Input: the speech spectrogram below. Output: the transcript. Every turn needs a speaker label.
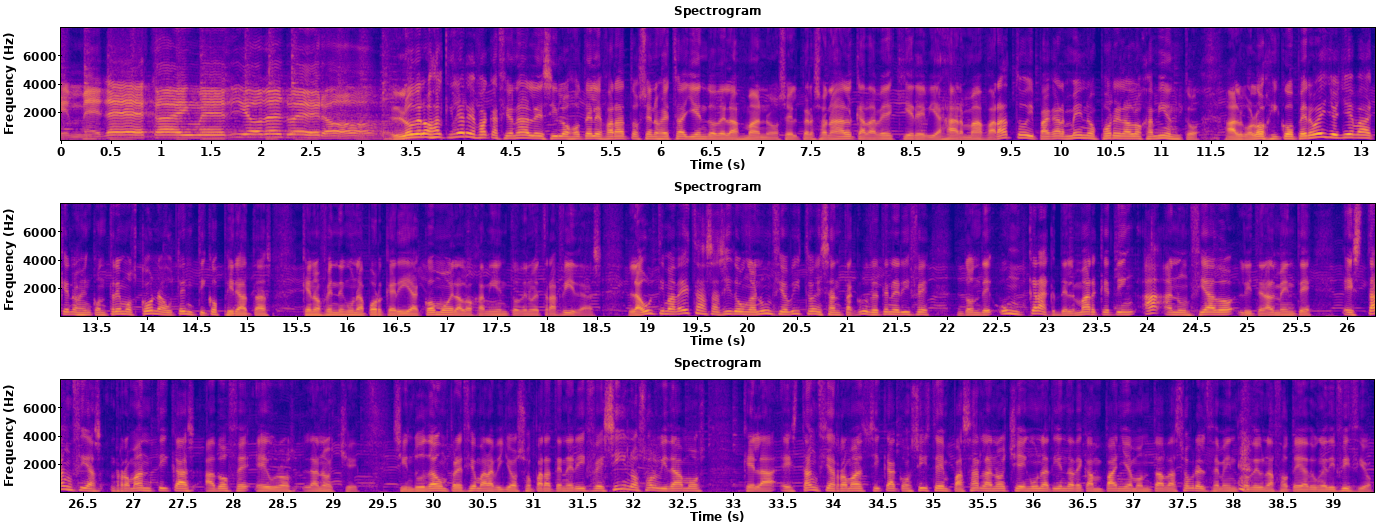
Speaker 1: que me deja en medio del duero.
Speaker 2: Lo de los alquileres vacacionales y los hoteles baratos se nos está yendo de las manos. El personal cada vez quiere viajar más barato y pagar menos por el alojamiento. Algo lógico, pero ello lleva a que nos encontremos con auténticos piratas que nos venden una porquería como el alojamiento de nuestras vidas. La última de estas ha sido un anuncio visto en Santa Cruz de Tenerife, donde un crack del marketing ha anunciado literalmente estancias románticas a 12 euros la noche. Sin duda un precio maravilloso para Tenerife si nos olvidamos que la estancia romántica consiste en pasar la noche en una tienda de campaña montada sobre el cemento de una azotea de un edificio.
